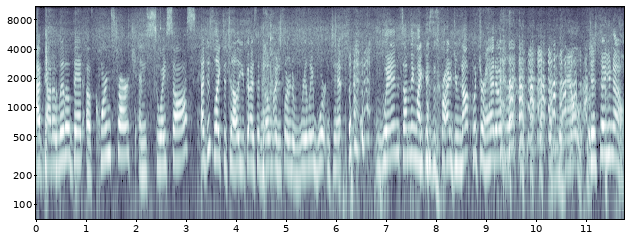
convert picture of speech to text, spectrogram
I've got a little bit of cornstarch and soy sauce. I'd just like to tell you guys at home, I just learned a really important tip. when something like this is frying, do not put your head over it. just so you know.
